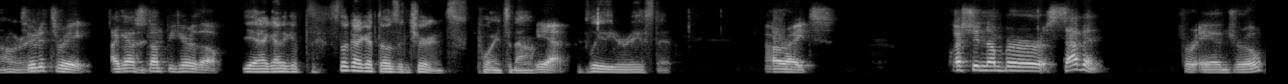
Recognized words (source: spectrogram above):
All right. Two to three. I got to Right. stump you here though. yeah, I gotta get still gotta get those insurance points now. Yeah. Completely erased it. All right. Question number seven for Andrew.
